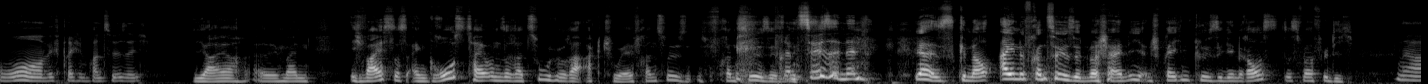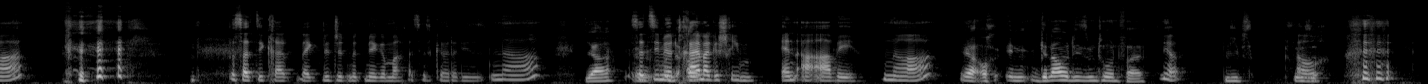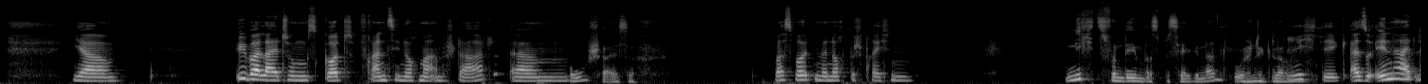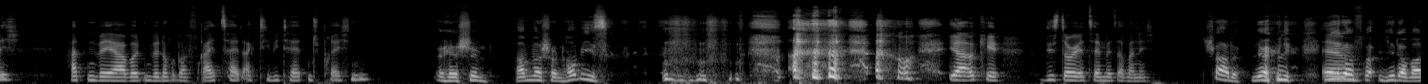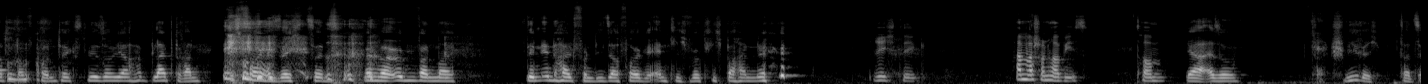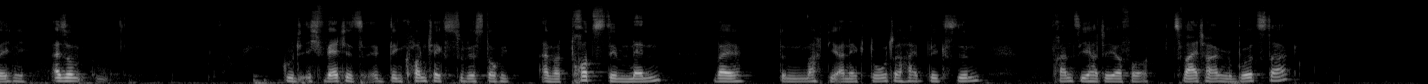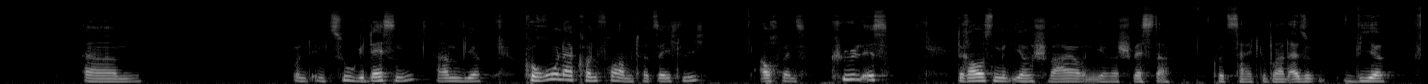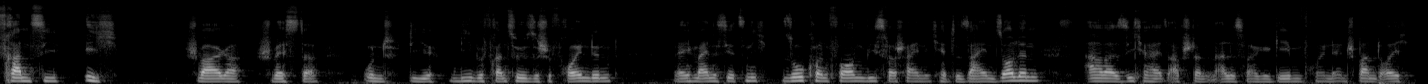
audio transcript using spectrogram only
Oh, wir sprechen Französisch. Ja, ja, also ich meine, ich weiß, dass ein Großteil unserer Zuhörer aktuell Französen, Französin ist. Französinnen. Ja, es ist genau eine Französin wahrscheinlich. Entsprechend Grüße gehen raus. Das war für dich. Na? das hat sie gerade like, legit mit mir gemacht, als sie es gehört hat. Dieses Na? Ja. Das hat sie mir dreimal geschrieben. N-A-A-W. Na? Ja, auch in genau diesem Tonfall. Ja. Ich lieb's. Grüße. Auch. ja. Überleitungsgott Franzi nochmal am Start. Ähm, Oh, scheiße. was wollten wir noch besprechen? Nichts von dem, was bisher genannt wurde, glaube ich. Richtig. Also inhaltlich hatten wir ja, wollten wir noch über Freizeitaktivitäten sprechen. Ah Ja, stimmt. Haben wir schon Hobbys? Ja, okay. Die Story erzählen wir jetzt aber nicht. Schade. Ja, jeder, Ähm. jeder wartet auf Kontext. Wir so, ja, bleib dran. Bis Folge 16, wenn wir irgendwann mal den Inhalt von dieser Folge endlich wirklich behandeln. Richtig. Haben wir schon Hobbys? Tom. Ja, also schwierig, tatsächlich. Also Sorry. gut, ich werde jetzt den Kontext zu der Story einfach trotzdem nennen, weil dann macht die Anekdote halbwegs Sinn. Franzi hatte ja vor zwei Tagen Geburtstag. Ähm, und im Zuge dessen haben wir Corona-konform tatsächlich, auch wenn es kühl ist, draußen mit ihrem Schwager und ihrer Schwester kurz Zeit gebracht. Also wir, Franzi, ich, Schwager, Schwester und die liebe französische Freundin. Ich meine, es ist jetzt nicht so konform, wie es wahrscheinlich hätte sein sollen, aber Sicherheitsabstand und alles war gegeben. Freunde, entspannt euch.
